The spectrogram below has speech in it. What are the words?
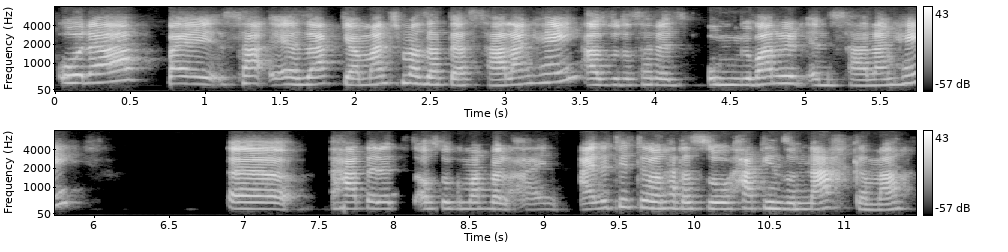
Oder bei, Sa er sagt ja, manchmal sagt er Salang Hey, also das hat er jetzt umgewandelt in Salang Hey. Äh, hat er jetzt auch so gemacht, weil ein, eine TikTokerin hat das so, hat ihn so nachgemacht.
